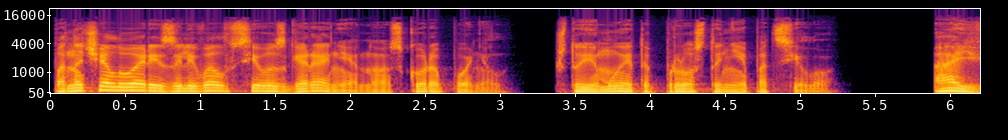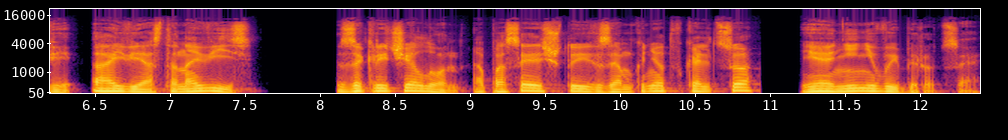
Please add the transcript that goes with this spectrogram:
Поначалу Ари заливал все возгорания, но скоро понял, что ему это просто не под силу. «Айви, Айви, остановись!» Закричал он, опасаясь, что их замкнет в кольцо, и они не выберутся.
